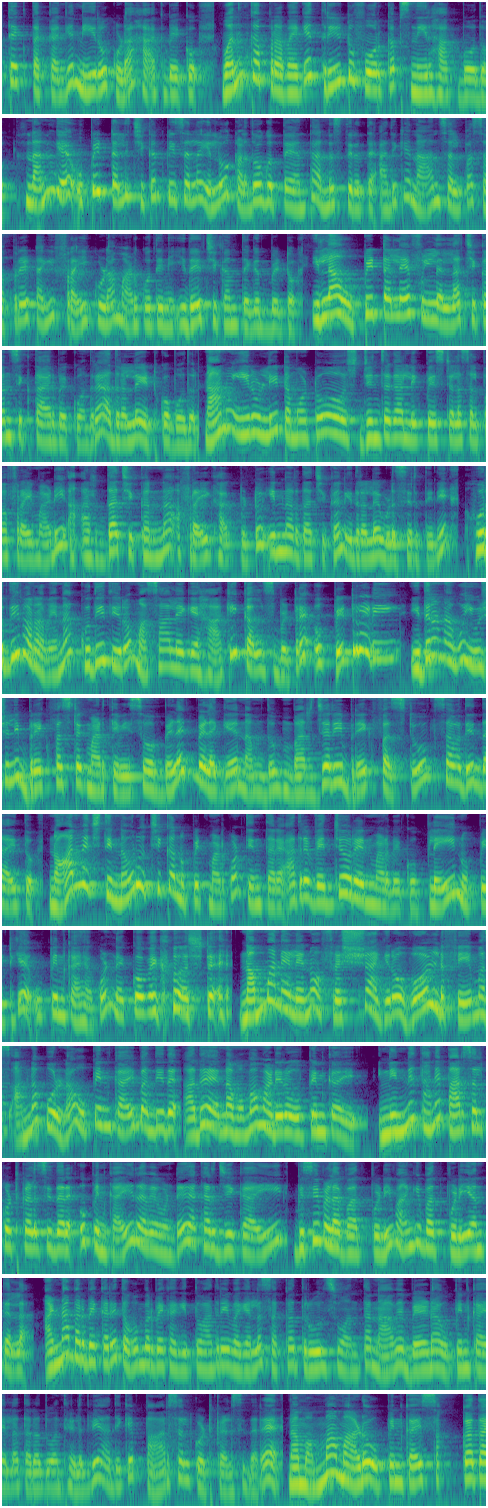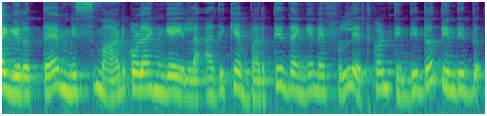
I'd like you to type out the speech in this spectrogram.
ಅಳತೆಗೆ ತಕ್ಕಂಗೆ ನೀರು ಕೂಡ ಹಾಕಬೇಕು. ಒಂದು ಕಪ್ ರವೆಗೆ ತ್ರೀ ಟು ಫೋರ್ ಕಪ್ಸ್ ನೀರು ಹಾಕ್ಬೋದು. ನನಗೆ ಉಪ್ಪಿಟ್ಟಲ್ಲಿ ಚಿಕನ್ ಪೀಸ್ ಎಲ್ಲ ಎಲ್ಲೋ ಕಳೆದೋಗುತ್ತೆ ಅಂತ ಅನ್ನಿಸ್ತಿರುತ್ತೆ. ಅದಕ್ಕೆ ನಾನು ಸ್ವಲ್ಪ ಸಪ್ರೇಟ್ ಆಗಿ ಫ್ರೈ ಕೂಡ ಮಾಡ್ಕೋತೀನಿ. ಇದೇ ಚಿಕನ್ ತೆಗೆದ್ಬಿಟ್ಟು. ಇಲ್ಲ, ಉಪ್ಪಿಟ್ಟಲ್ಲೇ ಫುಲ್ ಎಲ್ಲ ಚಿಕನ್ ಸಿಗ್ತಾ ಇರಬೇಕು ಅಂದ್ರೆ ಅದರಲ್ಲೇ ಇಟ್ಕೋಬಹುದು ನಾನು ಈರುಳ್ಳಿ, ಟೊಮೊಟೊ ಜಿಂಜರ್ ಗಾರ್ಲಿಕ್ ಪೇಸ್ಟ್ ಎಲ್ಲ ಸ್ವಲ್ಪ ಫ್ರೈ ಮಾಡಿ ಅರ್ಧ ಚಿಕನ್ನ ಫ್ರೈಗೆ ಹಾಕ್ಬಿಟ್ಟು ಇನ್ನರ್ಧ ಚಿಕನ್ ಇದರಲ್ಲೇ ಉಳಿಸಿರ್ತೀನಿ. ಹುರಿದಿರೋ ರವೆನ ಕುದಿದಿರೋ ಮಸಾಲೆಗೆ ಹಾಕಿ ಕಲ್ಸ್ಬಿಟ್ರೆ ಉಪ್ಪಿಟ್ಟು ರೆಡಿ ಇದನ್ನ ನಾವು ಯೂಶಲಿ ಬ್ರೇಕ್ಫಾಸ್ಟ್ ಮಾಡ್ತೀವಿ. ಸೊ ಬೆಳಗ್ ಬೆಳಗ್ಗೆ ನಮ್ದು ಭರ್ಜರಿ ಬ್ರೇಕ್ಫಾಸ್ಟ್ ಸವದಿದ್ದಾಯ್ತು. ನಾನ್ ವೆಜ್ ತಿನ್ನೋರು ಚಿಕನ್ ಉಪ್ಪಿಟ್ಟು ಮಾಡ್ಕೊಂಡು ತಿಂತಾರೆ. ಆದ್ರೆ ವೆಜ್ ಅವ್ರು ಏನ್ ಮಾಡ್ಬೇಕು? ಪ್ಲೇನ್ ಉಪ್ಪಿಟ್ಟಿಗೆ ಉಪ್ಪಿನಕಾಯಿ ಹಾಕೊಂಡು ನೆಕ್ಕೋಬೇಕು ಅಷ್ಟೇ. ನಮ್ಮ ಮನೇಲೇನೋ ಫ್ರೆಶ್ ಆಗಿರೋ ವರ್ಲ್ಡ್ ಫೇಮಸ್ ಅನ್ನಪೂರ್ಣ ಉಪ್ಪಿನಕಾಯಿ ಬಂದಿದೆ. ಅದೇ ನಮ್ಮಮ್ಮ ಮಾಡಿರೋ ಉಪ್ಪಿನಕಾಯಿ. ನಿನ್ನೆ ತಾನೇ ಪಾರ್ಸಲ್ ಕೊಟ್ಟು ಕಳಿಸಿದ್ದಾರೆ. ಉಪ್ಪಿನಕಾಯಿ, ರವೆ ಉಂಡೆ, ಕರ್ಜಿಕಾಯಿ, ಬಿಸಿಬೇಳೆ ಬಾತ್ ಪುಡಿ, ವಾಂಗಿ ಬಾತ್ ಪುಡಿ ಅಂತೆಲ್ಲ. ಅಣ್ಣ ಬರ್ಬೇಕಾದ್ರೆ ತಗೊಂಡ್ಬರ್ಬೇಕಾಗಿತ್ತು ಆದ್ರೆ ಇವಾಗೆಲ್ಲ ಸಖತ್ ರೂಲ್ಸು ಅಂತ ನಾವೇ ಬೇಡ ಉಪ್ಪಿನಕಾಯಿ ಎಲ್ಲ ತರೋದು ಅಂತ ಹೇಳಿದ್ವಿ. ಅದಕ್ಕೆ ಪಾರ್ಸಲ್ ಕೊಟ್ಟು ಕಳಿಸಿದ್ದಾರೆ ನಮ್ಮಮ್ಮ ಮಾಡೋ ಉಪ್ಪಿನಕಾಯಿ ಸಖತ್ತಾಗಿರುತ್ತೆ ಮಿಸ್ ಮಾಡ್ಕೊಳಂಗೆ ಇಲ್ಲ. ಅದಕ್ಕೆ ಬರ್ತಿದ್ದಂಗೆನೆ ಫುಲ್ ಎತ್ಕೊಂಡು ತಿಂದಿದ್ದೋ ತಿಂದಿದ್ದು.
